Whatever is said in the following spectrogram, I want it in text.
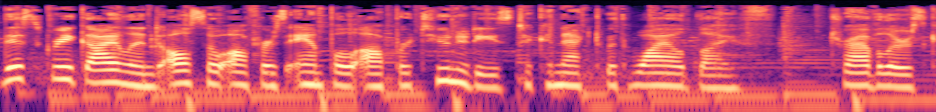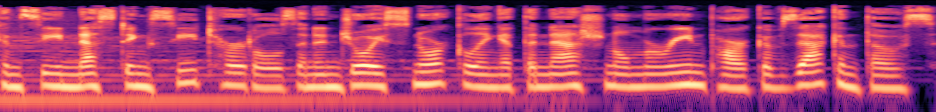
This Greek island also offers ample opportunities to connect with wildlife. Travelers can see nesting sea turtles and enjoy snorkeling at the National Marine Park of Zakynthos.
